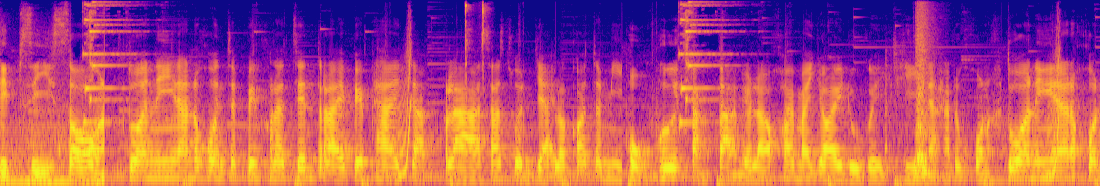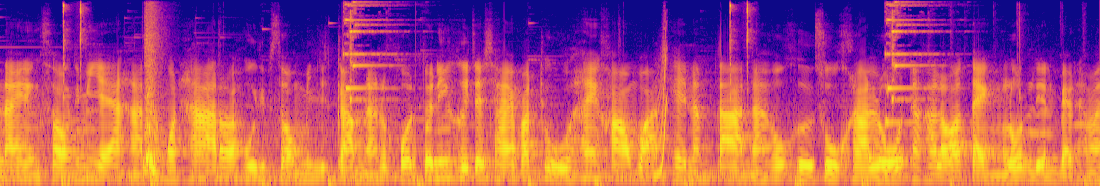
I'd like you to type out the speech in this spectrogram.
14 ซอง ตัวนี้นะทุกคนจะเป็นคอลลาเจนไตรเปปไทด์จากปลาซะส่วนใหญ่แล้วก็จะมีผงพืชต่างๆเดี๋ยวเราค่อยมาย่อยดูกันอีกทีนะคะทุกคนตัวนี้นะทุกคนในหนึ่งซองจะมีใยอาหารทั้งหมด 562 มิลลิกรัมนะทุกคนตัวนี้คือจะใช้วัตถุให้ความหวานแทนน้ำตาลนะก็คือซูคราโรสนะคะแล้วก็แต่งรสเรียนแบบธรรม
